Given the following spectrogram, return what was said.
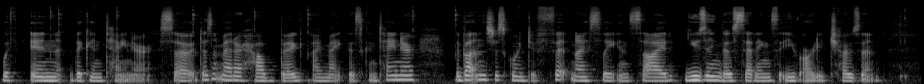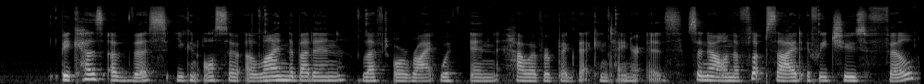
within the container. So it doesn't matter how big I make this container, the button's just going to fit nicely inside using those settings that you've already chosen. Because of this, you can also align the button left or right within however big that container is. So now on the flip side, if we choose fill,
